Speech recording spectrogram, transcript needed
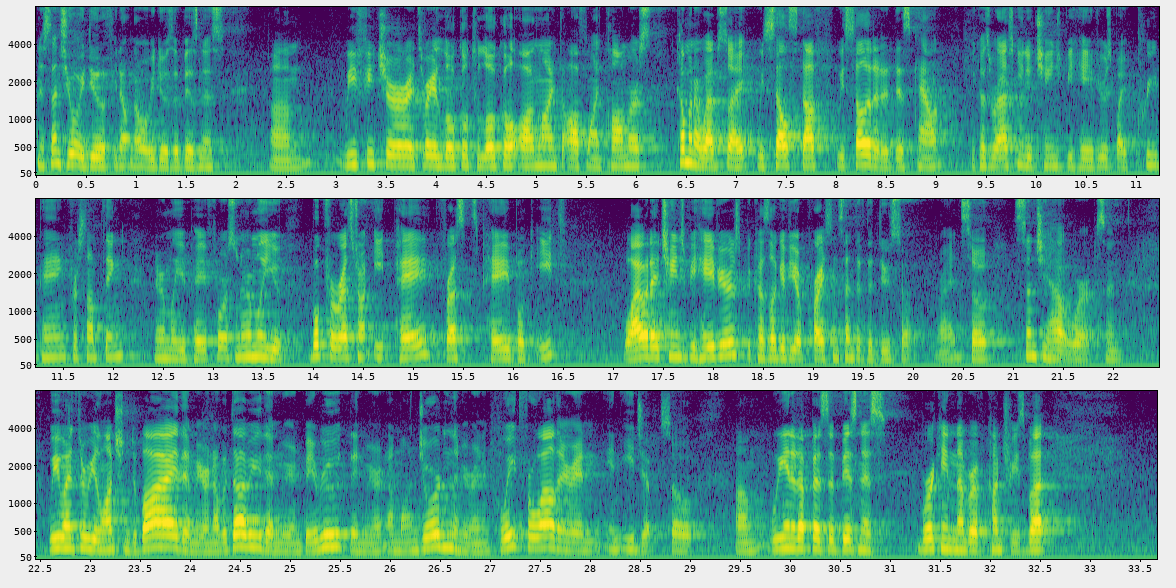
essentially, what we do, if you don't know what we do as a business, um, we feature it's very local to local, online to offline commerce. Come on our website. We sell stuff. We sell it at a discount because we're asking you to change behaviors by prepaying for something. Normally, you pay for. So normally, you book for a restaurant, eat, pay. For us, it's pay, book, eat. Why would I change behaviors? Because I'll give you a price incentive to do so, right? So essentially how it works. And we went through, we launched in Dubai, then we were in Abu Dhabi, then we were in Beirut, then we were in Amman, Jordan, then we were in Kuwait for a while, then we were in, in Egypt. So um, we ended up as a business working in a number of countries. But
